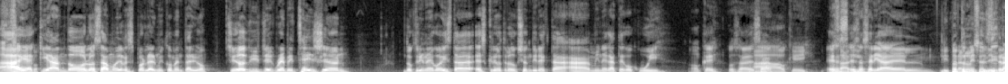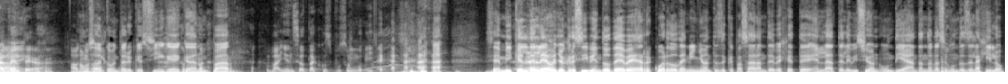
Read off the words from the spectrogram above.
Ay, aquí ando. Los amo y gracias por leer mi comentario. Chido DJ Gravitation. Doctrina egoísta es creo traducción directa a Minegate Gokui. Ok, o sea, esa, Ah, ok. O es- sea, esa sería el... literalmente. Literalmente, ajá. Ah, Vamos no. a ver el comentario que sigue. Quedan un par. Váyanse otakus, puso un güey. Dice Miquel de Leo, yo crecí viendo DB, recuerdo de niño antes de que pasaran DBGT en la televisión, un día andando en las segundas del Agilo,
